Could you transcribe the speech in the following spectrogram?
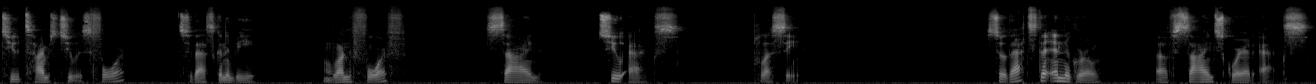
2 times 2 is 4. So that's going to be 1 fourth sine 2x plus c. So that's the integral of sine squared x.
